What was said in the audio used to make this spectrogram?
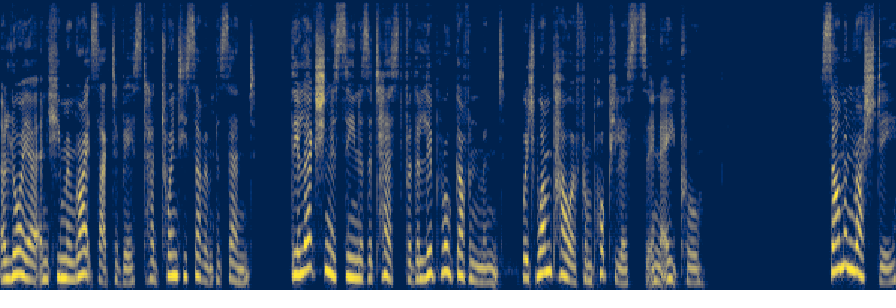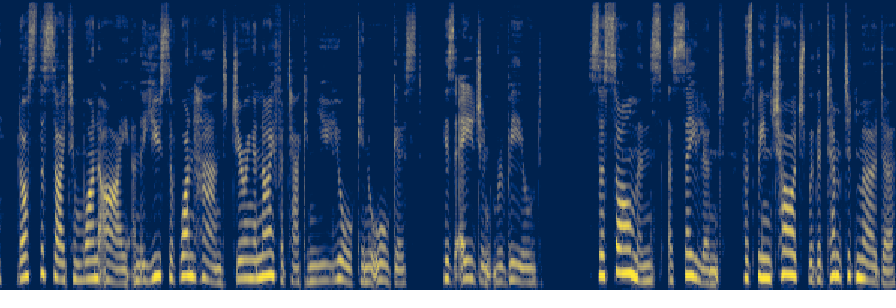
a lawyer and human rights activist, had 27%. The election is seen as a test for the Liberal government, which won power from populists in April. Salman Rushdie lost the sight in one eye and the use of one hand during a knife attack in New York in August, his agent revealed. Sir Salman's assailant has been charged with attempted murder.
